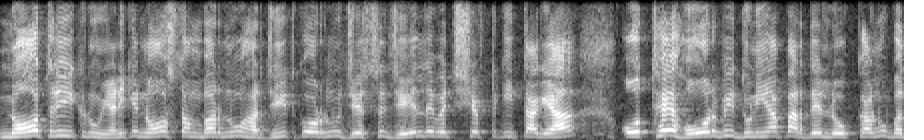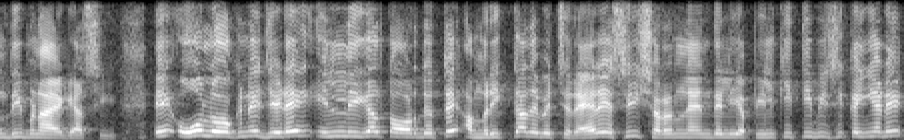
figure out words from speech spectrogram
9 ਤਰੀਕ ਨੂੰ, ਯਾਨੀ ਕਿ 9 ਸਤੰਬਰ ਨੂੰ, ਹਰਜੀਤ ਕੌਰ ਨੂੰ ਜਿਸ ਜੇਲ੍ਹ ਦੇ ਵਿੱਚ ਸ਼ਿਫਟ ਕੀਤਾ ਗਿਆ, ਉੱਥੇ ਹੋਰ ਵੀ ਦੁਨੀਆ ਭਰ ਦੇ ਲੋਕਾਂ ਨੂੰ ਬੰਦੀ ਬਣਾਇਆ ਗਿਆ ਸੀ। ਇਹ ਉਹ ਲੋਕ ਨੇ ਜਿਹੜੇ ਇਲੀਗਲ ਤੌਰ ਦੇ ਉੱਤੇ ਅਮਰੀਕਾ ਦੇ ਵਿੱਚ ਰਹਿ ਰਹੇ ਸੀ, ਸ਼ਰਨ ਲੈਣ ਦੇ ਲਈ ਅਪੀਲ ਕੀਤੀ ਵੀ ਸੀ ਕਈਆਂ ਨੇ,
